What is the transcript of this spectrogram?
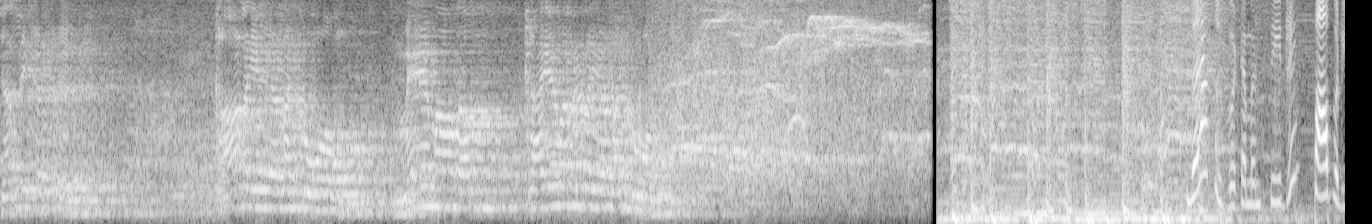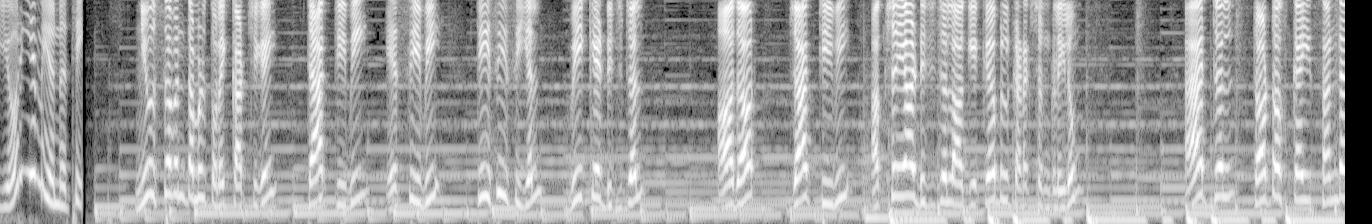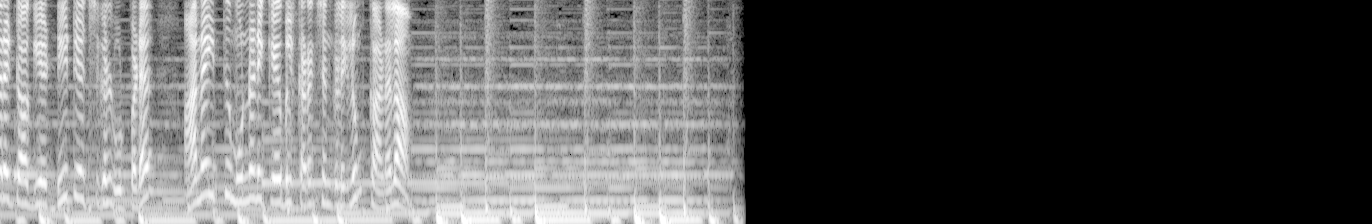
ஜல்லிக்கட்டு காலையில் Miracle vitamin C drink power your immunity news seven Tamil தொலைக்காட்சியை talk TV SCB DCCL VK digital Aadhaar jack TV Akshaya digital ஆகிய cable கனெக்ஷன்களிலும் Airtel Tata Sky Sun Direct ஆகிய டிடிஎச்கள் உட்பட அனைத்து முன்னணி கேபிள் கனெக்ஷன்களிலும் காணலாம்.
